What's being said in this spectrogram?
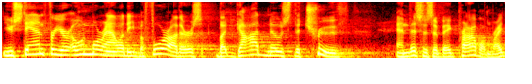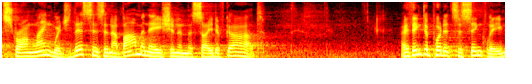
you stand for your own morality before others, but God knows the truth. And this is a big problem, right? Strong language. This is an abomination in the sight of God. I think to put it succinctly,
